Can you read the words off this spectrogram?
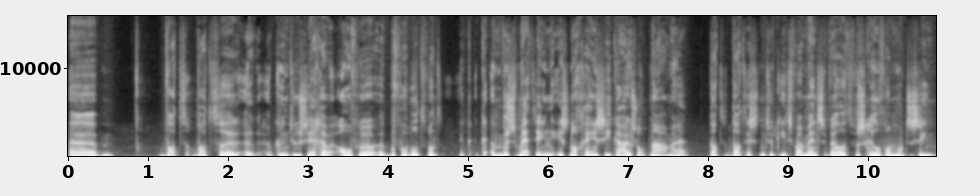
Uh, wat wat kunt u zeggen over bijvoorbeeld... want een besmetting is nog geen ziekenhuisopname. Hè? Dat, dat is natuurlijk iets waar mensen wel het verschil van moeten zien.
